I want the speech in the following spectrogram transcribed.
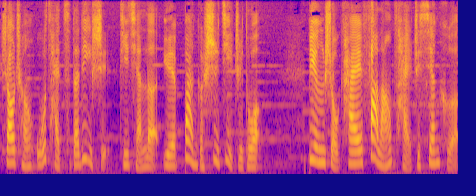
烧成五彩瓷的历史提前了约半个世纪之多，并首开珐琅彩之先河。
